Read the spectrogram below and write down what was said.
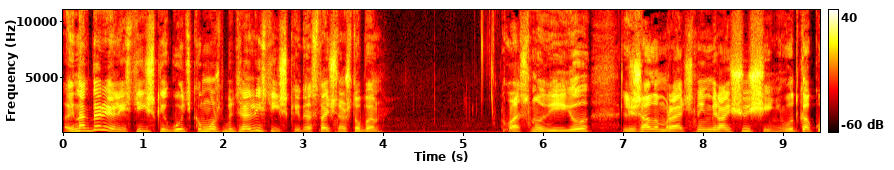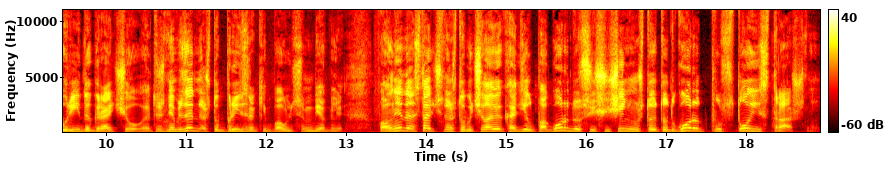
Иногда реалистической готика может быть реалистической. Достаточно, чтобы в основе ее лежало мрачное мироощущение, вот как у Рида Грачева. Это же не обязательно, чтобы призраки по улицам бегали. Вполне достаточно, чтобы человек ходил по городу с ощущением, что этот город пустой и страшный.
